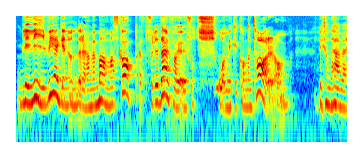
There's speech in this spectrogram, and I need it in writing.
bli livegen under det här med mammaskapet. För det därför har jag ju fått så mycket kommentarer om. Liksom det här med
